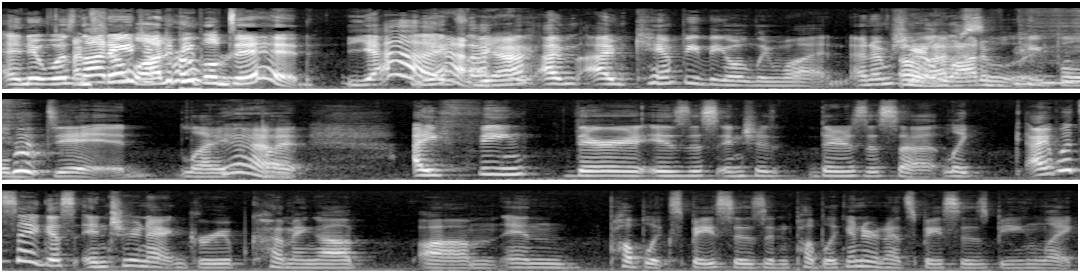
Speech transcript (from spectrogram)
and it was I'm not sure a lot of people did. Yeah, Yeah. exactly. Yeah. I'm I can't be the only one, and I'm sure Oh, a lot of people did. Like, Yeah. but I think there is this interest. There's this uh, like I would say I guess internet group coming up um, in public spaces and public internet spaces, being like,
